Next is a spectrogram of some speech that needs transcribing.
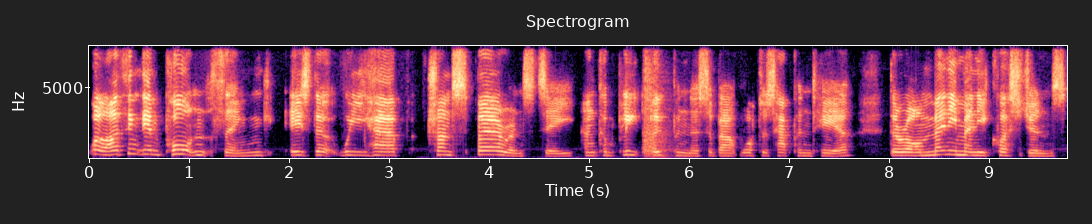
Well, I think the important thing is that we have transparency and complete openness about what has happened here. There are many, many questions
